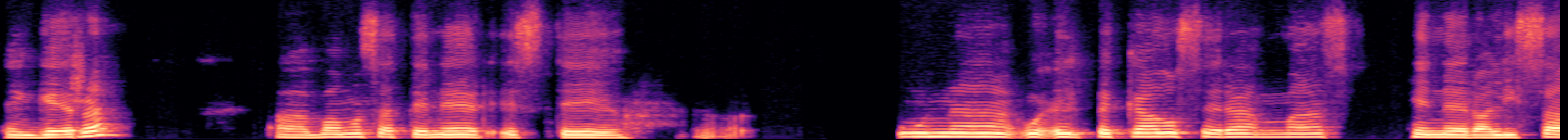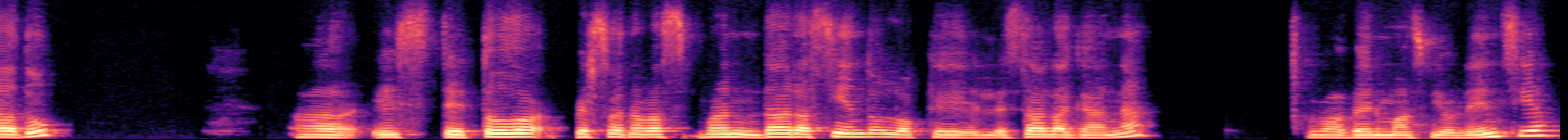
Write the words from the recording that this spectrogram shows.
en guerra, uh, vamos a tener este, una, el pecado será más generalizado. Uh, este, toda persona va, va, a andar haciendo lo que les da la gana, va a haber más violencia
